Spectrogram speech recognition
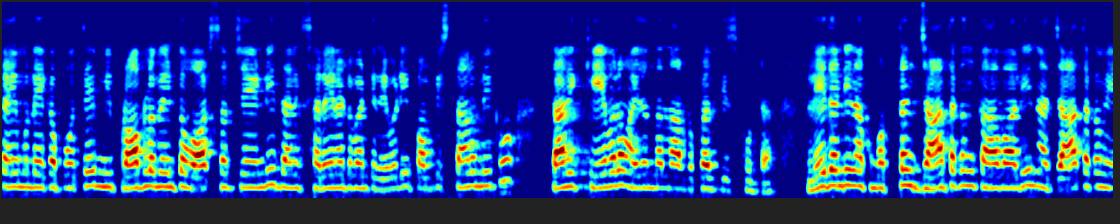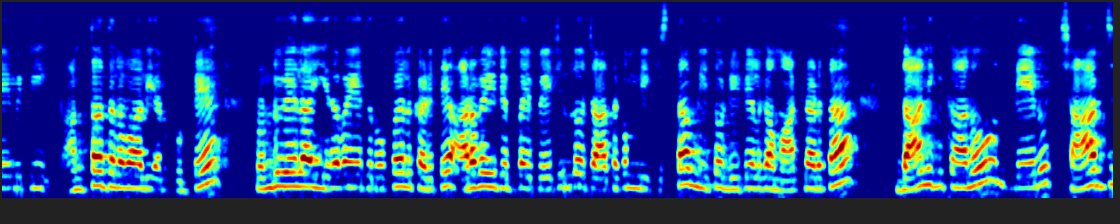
టైం లేకపోతే మీ ప్రాబ్లం ఏంటో వాట్సాప్ చేయండి. దానికి సరైనటువంటి రెమెడీ పంపిస్తాను మీకు. దానికి కేవలం ఐదు వందల నాలుగు రూపాయలు తీసుకుంటా. లేదండి నాకు మొత్తం జాతకం కావాలి. నా జాతకం ఏమిటి అంతా తెలవాలి అనుకుంటే రెండు వేల ఇరవై ఐదు రూపాయలు కడితే అరవై డెబ్బై పేజీల్లో జాతకం మీకు ఇస్తా. మీతో డీటెయిల్గా మాట్లాడతా. దానికి కాను నేను ఛార్జ్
